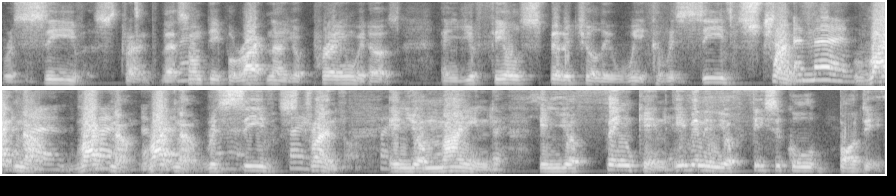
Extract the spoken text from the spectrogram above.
receive strength. There's Amen. some people right now, you're praying with us and you feel spiritually weak. Receive strength. Amen. Right Amen. now, right Amen. now, Amen. right now. Receive you, strength. Thank in your mind, Yes. in your thinking, Yes. even in your physical body.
